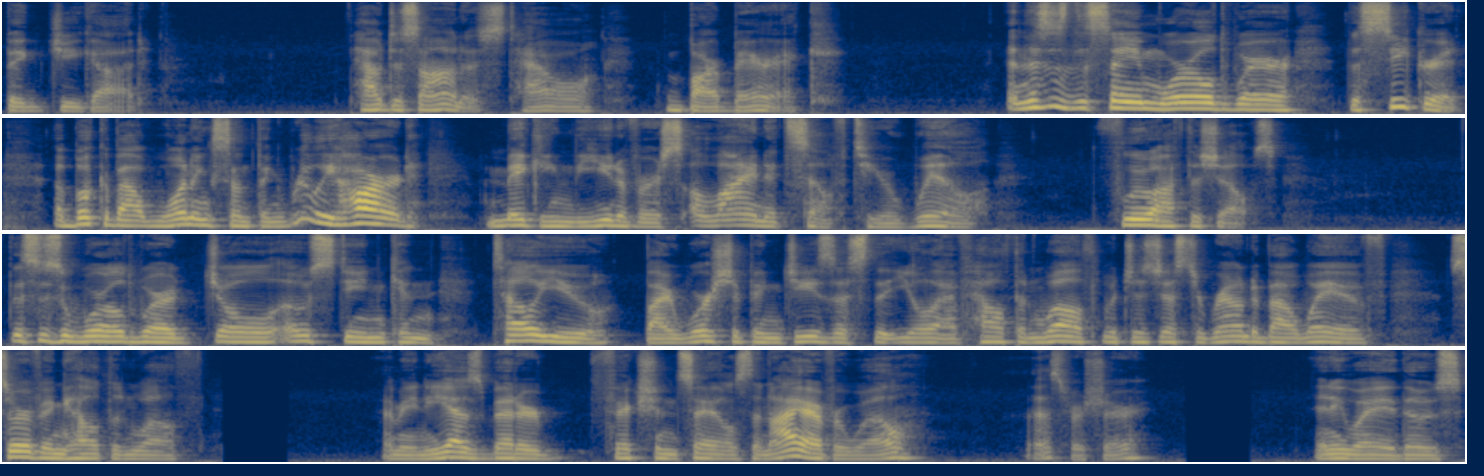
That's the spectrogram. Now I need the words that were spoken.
big G God. How dishonest, how barbaric. And this is the same world where The Secret, a book about wanting something really hard, making the universe align itself to your will, flew off the shelves. This is a world where Joel Osteen can tell you by worshiping Jesus that you'll have health and wealth, which is just a roundabout way of serving health and wealth. I mean, he has better fiction sales than I ever will, that's for sure. Anyway, those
